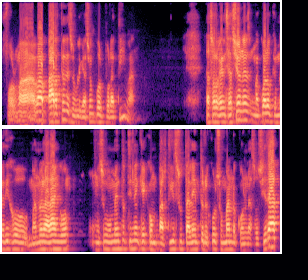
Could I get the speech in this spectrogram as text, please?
formaba parte de su obligación corporativa. Las organizaciones, me acuerdo que me dijo Manuel Arango, en su momento tienen que compartir su talento y recurso humano con la sociedad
